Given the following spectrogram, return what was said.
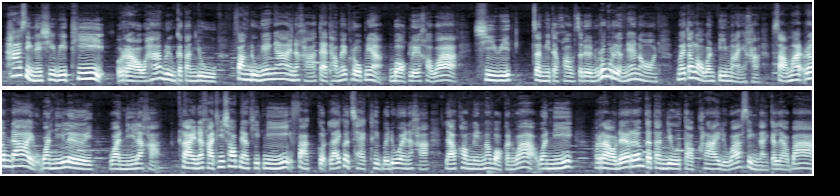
5 สิ่งในชีวิตที่เราห้ามลืมกตัญญูฟังดูง่าย ๆนะคะ แต่ทำให้ครบเนี่ยบอกเลยค่ะว่า ชีวิตจะมีแต่ความเจริญรุ่งเรืองแน่นอน ไม่ต้องรอวันปีใหม่ค่ะ สามารถเริ่มได้วันนี้เลย วันนี้แหละค่ะ ครนะคะที่ชอบแนวคิดนี้ฝากกดไลค์กดแชร์คลิปไว้ด้วยนะคะ แล้วคอมเมนต์มาบอกกันว่า วันนี้เราได้เริ่มกระตันยูต่อใครหรือว่าสิ่งไหนกันแล้วบ้าง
